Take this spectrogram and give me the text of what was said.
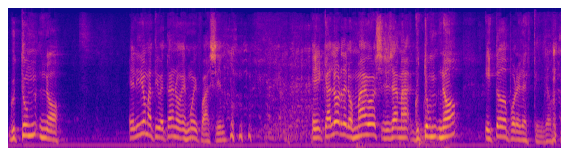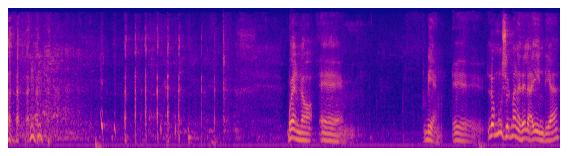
Gutum no. El idioma tibetano es muy fácil. El calor de los magos se llama Gutum no y todo por el estilo. Bueno, eh, bien, eh, los musulmanes de la India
